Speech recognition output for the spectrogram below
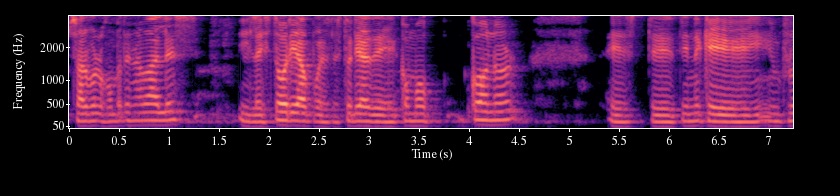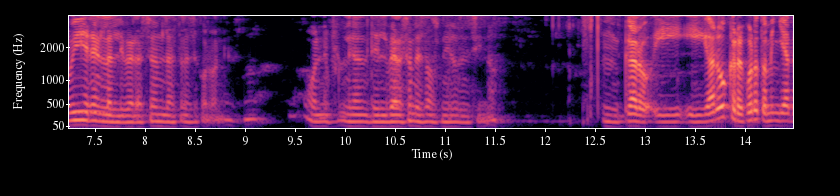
salvo los combates navales. Y la historia, pues la historia de cómo Connor este, tiene que influir en la liberación de las 13 colonias, ¿no? O en la liberación de Estados Unidos en sí, ¿no? Mm, Claro, y, y algo que recuerdo también ya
